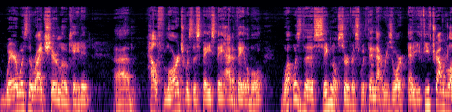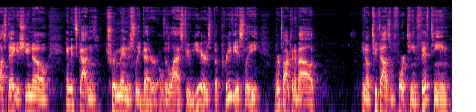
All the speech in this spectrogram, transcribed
where was the rideshare located, um, how large was the space they had available, what was the signal service within that resort? Uh, if you've traveled to Las Vegas, you know, and it's gotten tremendously better over the last few years, but previously, we're talking about, you know, 2014, 15,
